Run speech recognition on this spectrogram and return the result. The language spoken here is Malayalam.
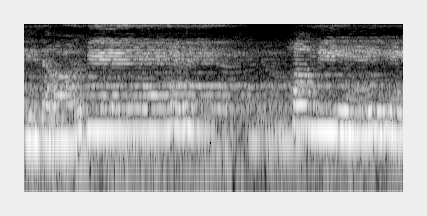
കിനാവിലെ അമീന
